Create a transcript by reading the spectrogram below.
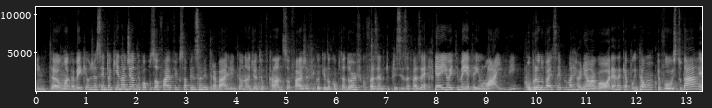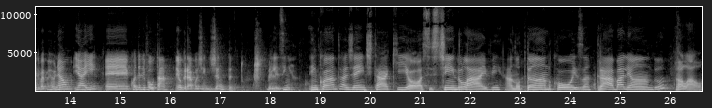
Então acabei que eu já sento aqui, não adianta, eu vou pro sofá, eu fico só pensando em trabalho, então não adianta eu ficar lá no sofá, já fico aqui no computador, fico fazendo o que precisa fazer. E aí 8 e meia tenho live. O Bruno vai sair pra uma reunião agora, daqui a pouco, então eu vou estudar, ele vai pra reunião, e aí é, quando ele voltar eu gravo a gente jantando. Belezinha? Enquanto a gente tá aqui, ó, assistindo live, anotando coisa, trabalhando. Ó lá, ó.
